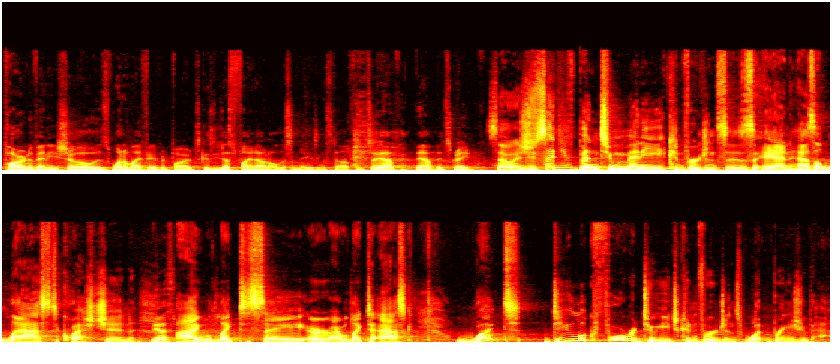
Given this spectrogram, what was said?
part of any show is one of my favorite parts because you just find out all this amazing stuff. And so yeah, yeah, it's great. So, as you said, you've been to many convergences, and as a last question, Yes. I would like to say, or I would like to ask, what do you look forward to each convergence? What brings you back?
